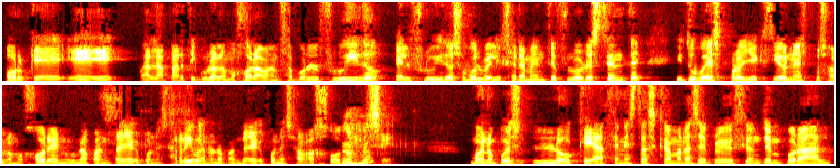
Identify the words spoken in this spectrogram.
porque eh, la partícula a lo mejor avanza por el fluido, el fluido se vuelve ligeramente fluorescente y tú ves proyecciones, pues a lo mejor en una pantalla que pones arriba, en una pantalla que pones abajo, donde sea. Bueno, pues lo que hacen estas cámaras de proyección temporal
